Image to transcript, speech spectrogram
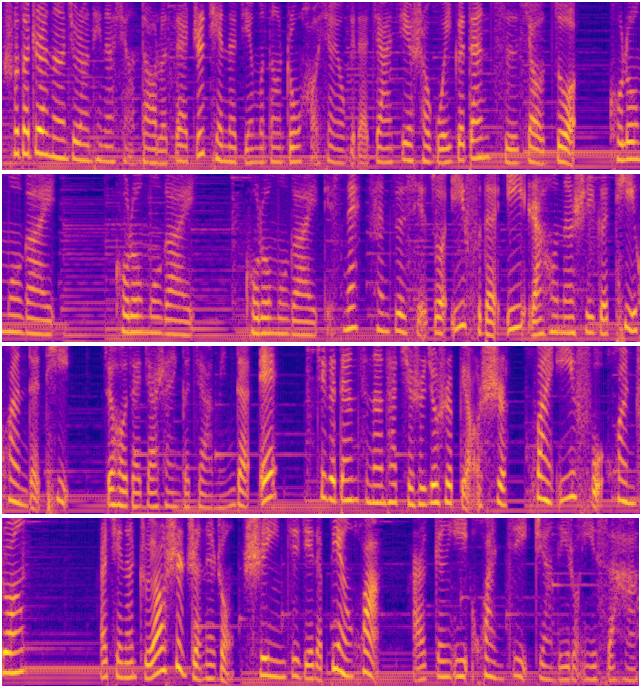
说到这儿呢，就让缇娜想到了在之前的节目当中，好像有给大家介绍过一个单词，叫做 “kolomogai”，kolomogai。kolomogai ですね，汉字写作衣服的衣，然后呢是一个替换的替，最后再加上一个假名的 a。这个单词呢，它其实就是表示换衣服、换装，而且呢，主要是指那种适应季节的变化 而更衣换季这样的一种意思哈。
